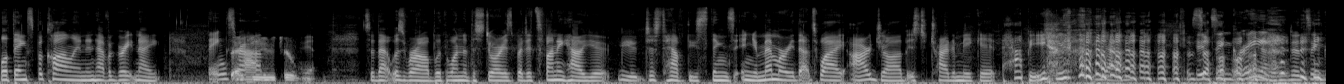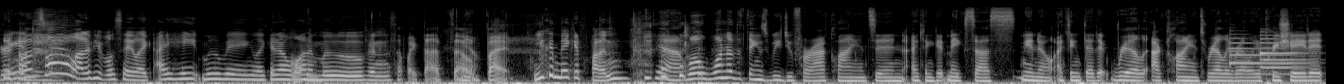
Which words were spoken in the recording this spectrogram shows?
Well, thanks for calling and have a great night. Thanks, Thank Rob. you, you too. Yeah. So that was Rob with one of the stories, but it's funny how you you just have these things in your memory. That's why our job is to try to make it happy. It's ingrained. It's ingrained. Well, in that's why a lot of people say like I hate moving, like I don't want to move and stuff like that. So, Yeah. but you can make it fun. yeah. Well, one of the things we do for our clients, and I think it makes us, you know, I think that it really, our clients really, really appreciate it,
